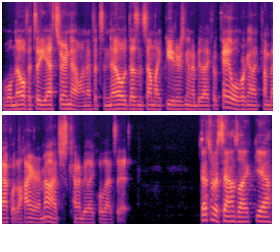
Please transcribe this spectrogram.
we'll know if it's a yes or a no. And if it's a no, it doesn't sound like Peter's going to be like, okay, well, we're going to come back with a higher amount. It's just kind of be like, well, that's it. That's what it sounds like. Yeah.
